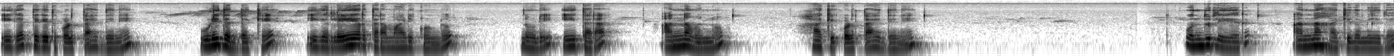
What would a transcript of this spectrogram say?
ಈಗ ತೆಗೆದುಕೊಳ್ತಾ ಇದ್ದೇನೆ. ಉಳಿದದ್ದಕ್ಕೆ ಈಗ ಲೇಯರ್ ಥರ ಮಾಡಿಕೊಂಡು ನೋಡಿ ಈ ಥರ ಅನ್ನವನ್ನು ಹಾಕಿಕೊಳ್ತಾ ಇದ್ದೇನೆ. ಒಂದು ಲೇಯರ್ ಅನ್ನ ಹಾಕಿದ ಮೇಲೆ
